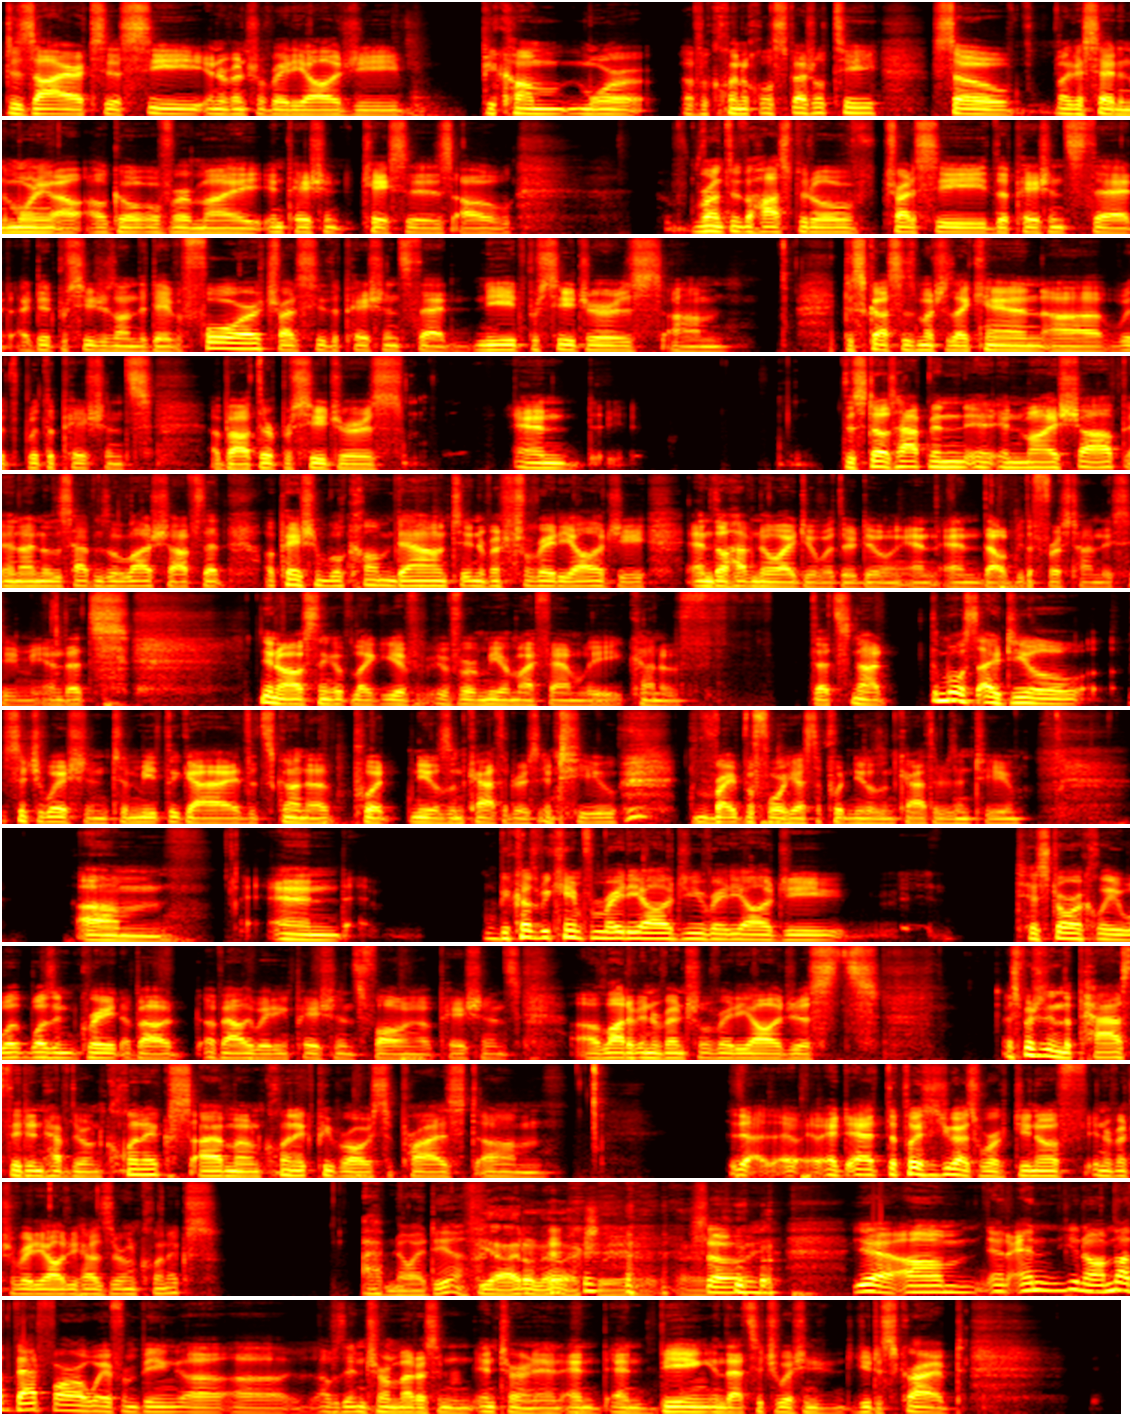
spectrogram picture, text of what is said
desire to see interventional radiology become more of a clinical specialty. So, like I said, in the morning, I'll, I'll go over my inpatient cases. I'll run through the hospital, try to see the patients that I did procedures on the day before, try to see the patients that need procedures, um, discuss as much as I can uh, with with the patients about their procedures, and this does happen in, my shop, and I know this happens in a lot of shops that a patient will come down to interventional radiology and they'll have no idea what they're doing, and and that'll be the first time they see me, and that's, you know, I was thinking of like if if for me or my family, kind of, that's not the most ideal situation to meet the guy that's gonna put needles and catheters into you right before he has to put needles and catheters into you. Um, and because we came from radiology, radiology historically wasn't great about evaluating patients, following up patients. A lot of interventional radiologists, especially in the past, they didn't have their own clinics. I have my own clinic. People are always surprised. Um, at, at, the places you guys work, do you know if interventional radiology has their own clinics? I have no idea. Yeah, I don't know actually. so yeah, um, and and you know, I'm not that far away from being a, a I was an internal medicine intern, and and and being in that situation you, you described.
